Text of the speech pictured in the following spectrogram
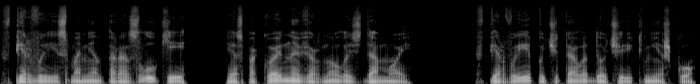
Впервые с момента разлуки я спокойно вернулась домой. Впервые почитала дочери книжку.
